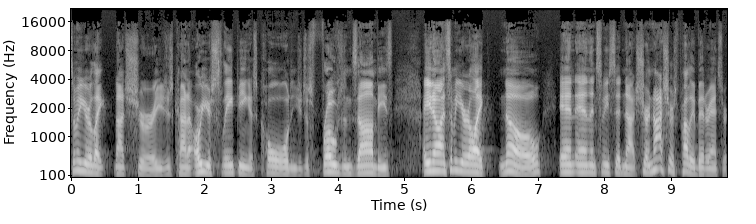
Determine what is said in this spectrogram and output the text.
Some of you are like not sure. You just kind of, or you're sleeping, it's cold, and you're just frozen zombies. You know, and some of you are like, no. And, and then somebody said, not sure. Not sure is probably a better answer.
